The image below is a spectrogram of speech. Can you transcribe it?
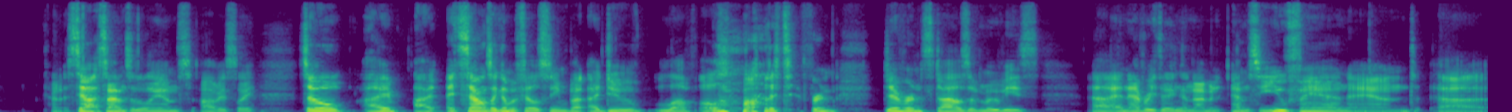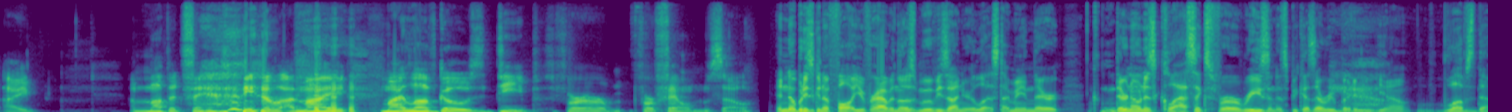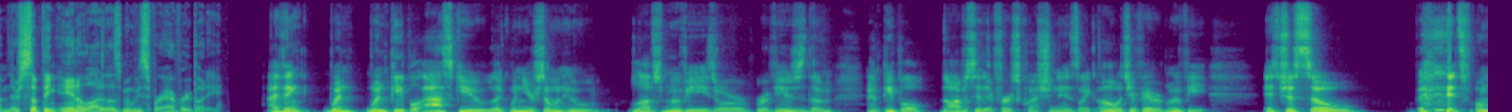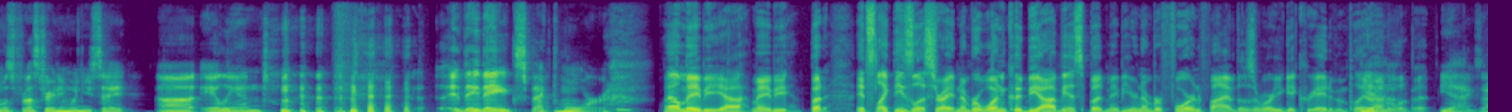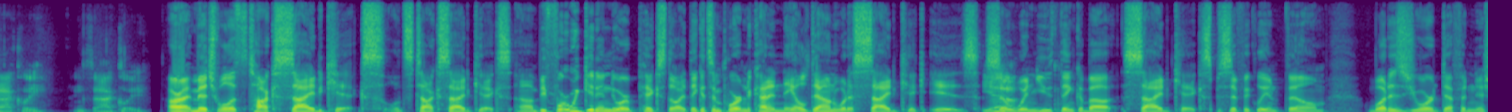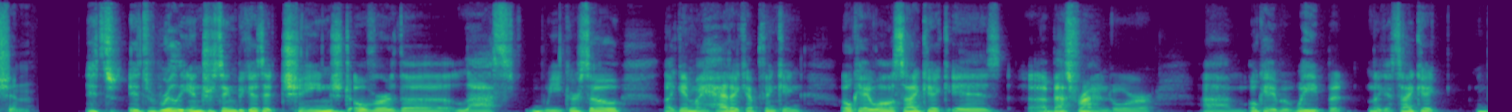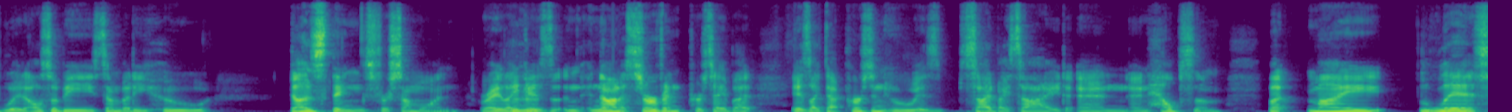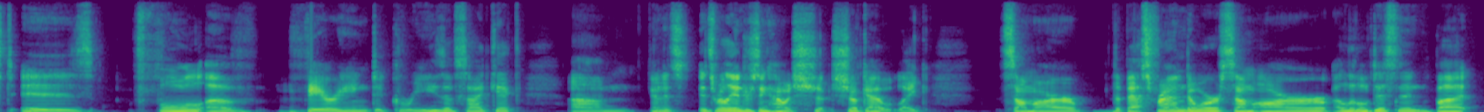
kind of Silence of the Lambs, obviously. So I, I, it sounds like I'm a Philistine, but I do love a lot of different, different styles of movies uh, and everything. And I'm an MCU fan, and uh, I a Muppet fan. you know, my my love goes deep for for films. So And nobody's going to fault you for having those movies on your list. I mean, they're they're known as classics for a reason. It's because everybody, Yeah. you know, loves them. There's something in a lot of those movies for everybody. I think when when people ask you, like when you're someone who loves movies or reviews them, and people obviously their first question is like, "Oh, what's your favorite movie?" It's just so it's almost frustrating when you say, "Uh, Alien." they they expect more. Well, maybe, yeah, maybe. But it's like these lists, right? Number one could be obvious, but maybe your number four and five, those are where you get creative and play around a little bit. yeah, exactly, exactly. All right, Mitch. Well, let's talk sidekicks. Let's talk sidekicks. Uh, before we get into our picks, though, I think it's important to kind of nail down what a sidekick is. Yeah. So, when you think about sidekick, specifically in film, what is your definition? It's it's really interesting because it changed over the last week or so. Like in my head, I kept thinking, okay, well, a sidekick is a best friend, or um, okay, but wait, but like a sidekick would also be somebody who does things for someone, right? Like Mhm. is not a servant per se, but is like that person who is side by side and and helps them. But my list is full of varying degrees of sidekick um and it's it's really interesting how it sh- shook out like some are the best friend or some are a little distant but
